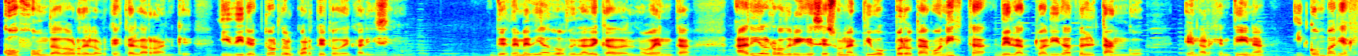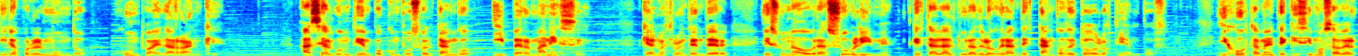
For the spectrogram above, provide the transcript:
cofundador de la Orquesta El Arranque y director del Cuarteto de Carísimo. Desde mediados de la década del 90, Ariel Rodríguez es un activo protagonista de la actualidad del tango en Argentina y con varias giras por el mundo junto a El Arranque. Hace algún tiempo compuso el tango Y Permanece, que a nuestro entender es una obra sublime, que está a la altura de los grandes tangos de todos los tiempos. Y justamente quisimos saber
